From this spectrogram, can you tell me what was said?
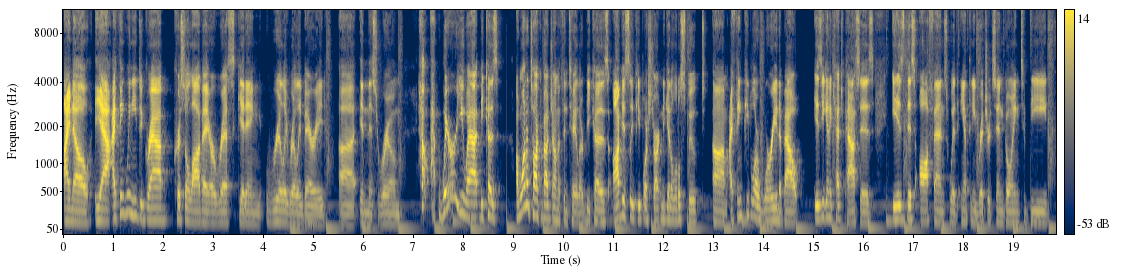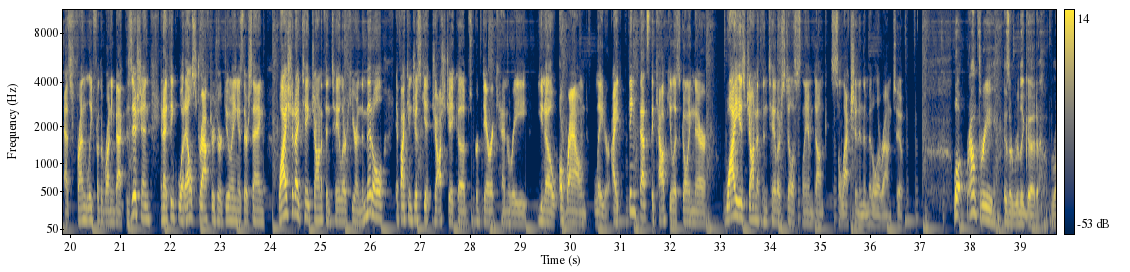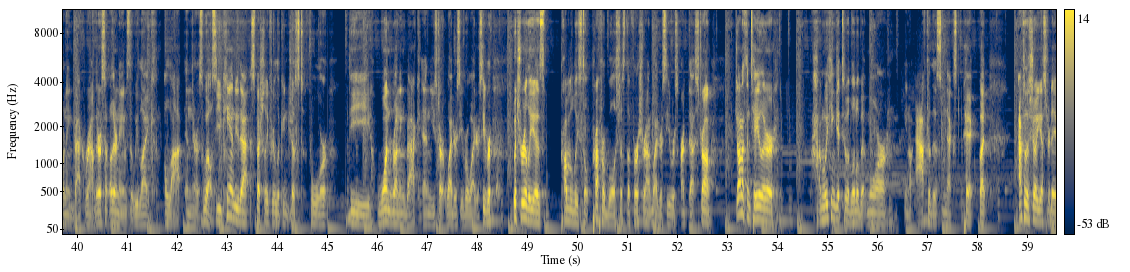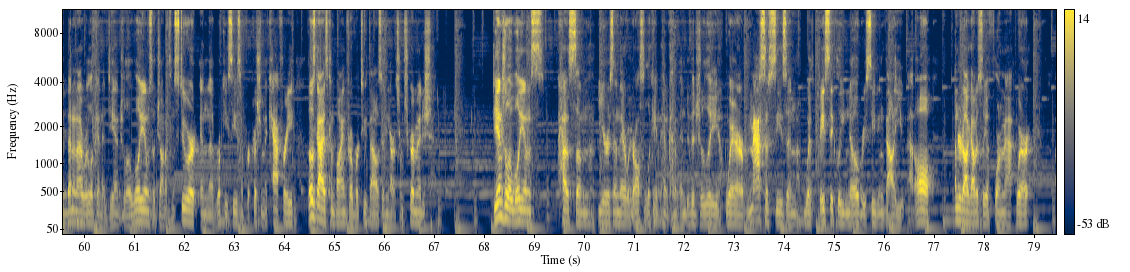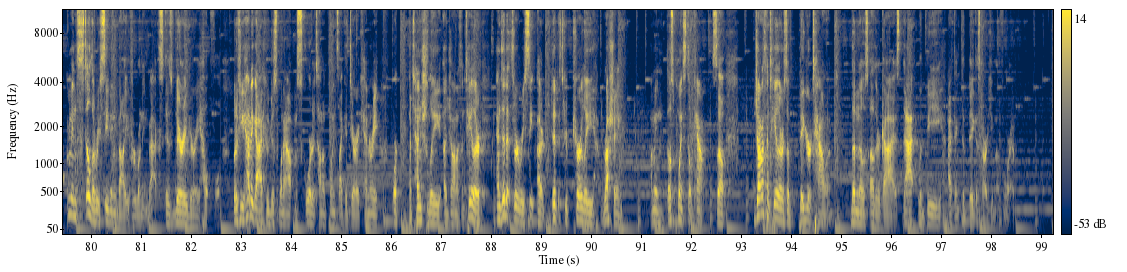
I know. Yeah, I think we need to grab Chris Olave or risk getting really, really buried uh, in this room. How, where are you at? Because I want to talk about Jonathan Taylor because obviously people are starting to get a little spooked. Um, I think people are worried about is he going to catch passes? Is this offense with Anthony Richardson going to be as friendly for the running back position? And I think what else drafters are doing is they're saying, why should I take Jonathan Taylor here in the middle if I can just get Josh Jacobs or Derrick Henry, you know, around later? I think that's the calculus going there. Why is Jonathan Taylor still a slam dunk selection in the middle of round two? Well, round three is a really good running back round. There are some other names that we like a lot in there as well. So you can do that, especially if you're looking just for the one running back and you start wide receiver, wide receiver, which really is probably still preferable. It's just the first round wide receivers aren't that strong. Jonathan Taylor, I mean, we can get to a little bit more, you know, after this next pick, but after the show yesterday, Ben and I were looking at DeAngelo Williams with Jonathan Stewart in the rookie season for Christian McCaffrey. Those guys combined for over 2,000 yards from scrimmage. DeAngelo Williams has some years in there. We are also looking at him kind of individually, where massive season with basically no receiving value at all. Underdog, obviously, a format where, I mean, still the receiving value for running backs is very, very helpful. But if you had a guy who just went out and scored a ton of points like a Derrick Henry or potentially a Jonathan Taylor and did it through receive, or did it through purely rushing, I mean, those points still count. So Jonathan Taylor is a bigger talent than those other guys. That would be, I think, the biggest argument for him.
